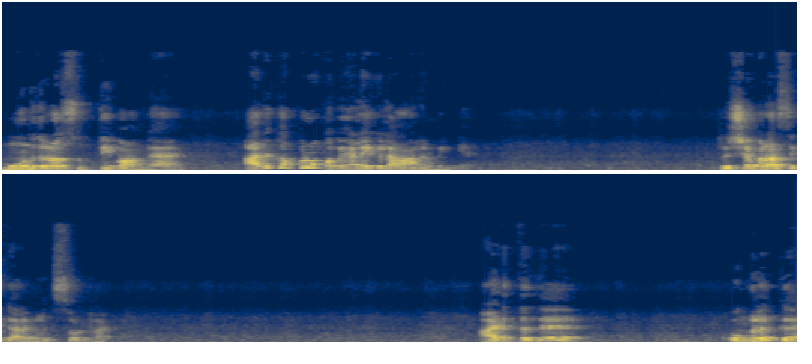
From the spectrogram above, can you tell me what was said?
மூணு தடவை சுற்றி வாங்க. அதுக்கப்புறம் உங்கள் வேலைகளை ஆரம்பிங்க. ரிஷபராசிக்காரங்களுக்கு சொல்கிறேன் அடுத்தது உங்களுக்கு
